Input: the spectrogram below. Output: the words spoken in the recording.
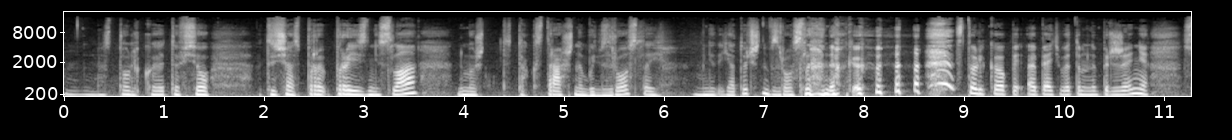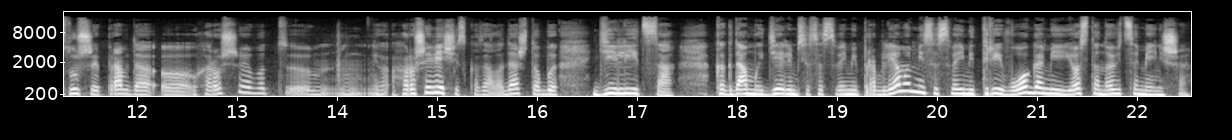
Настолько это все ты сейчас про- произнесла, думаешь, так страшно быть взрослой. Я точно взрослая, да, столько опять в этом напряжении. Слушай, правда, э, хорошие вот эм, хорошие вещи сказала, да, чтобы делиться. Когда мы делимся со своими проблемами, со своими тревогами, ее становится меньше.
